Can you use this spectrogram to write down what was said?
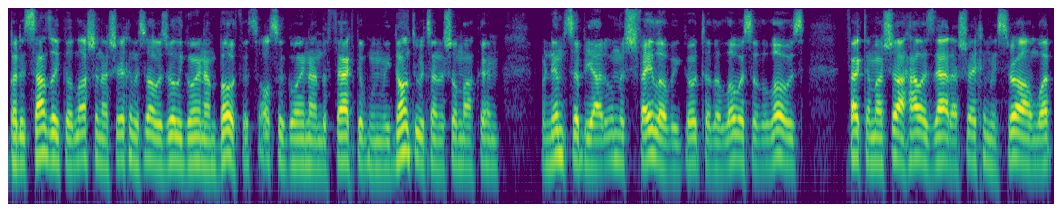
But it sounds like the Lashon HaSheikhim Israel is really going on both. It's also going on the fact that when we don't do Ritzana Shalmakim, we're Nimsa Biyad Uma Shvela, we go to the lowest of the lows. In fact, Masha, how is that HaSheikhim Israel? What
